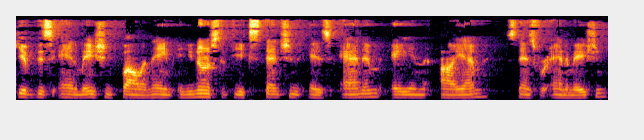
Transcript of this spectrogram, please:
give this animation file a name. And you notice that the extension is anim, A-N-I-M, stands for animation.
